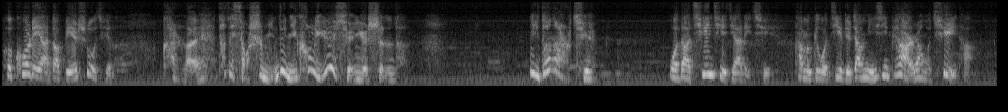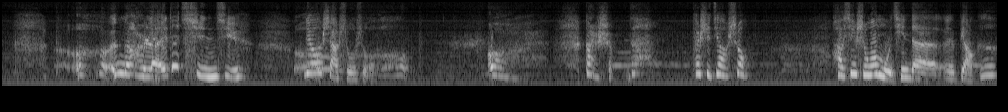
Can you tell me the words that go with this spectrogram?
和库利亚到别墅去了。看来他在小市民的泥坑里越陷越深了。你到哪儿去？我到亲戚家里去，他们给我寄了张明信片，让我去一趟。呃，哪儿来的亲戚？廖沙叔叔。哦，干什么的？他是教授，好像是我母亲的呃表哥。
